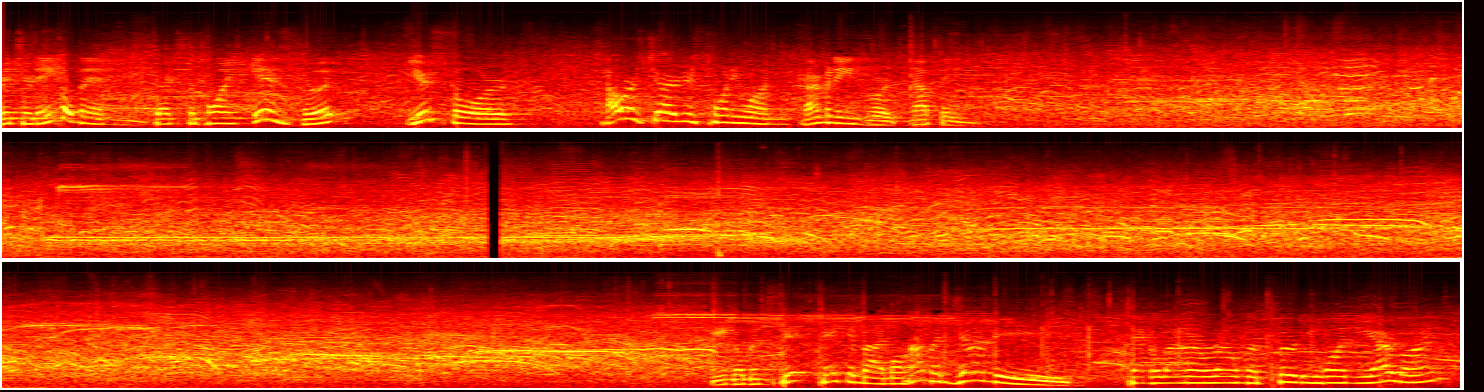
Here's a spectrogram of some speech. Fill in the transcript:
Richard Engelman, extra point is good. Your score, Powers Chargers 21, Carman Ainsworth nothing. Engelman's kick taken by Mohammed Jondi. Tackle down around the 31 yard line.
